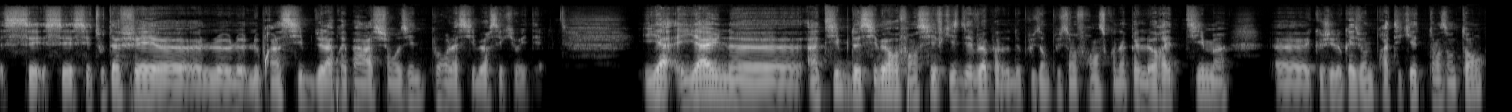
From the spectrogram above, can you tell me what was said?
C'est tout à fait le, principe de la préparation aux usines pour la cybersécurité. Il y a, un type de cyber-offensive qui se développe de plus en plus en France qu'on appelle le Red Team, euh, que j'ai l'occasion de pratiquer de temps en temps,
